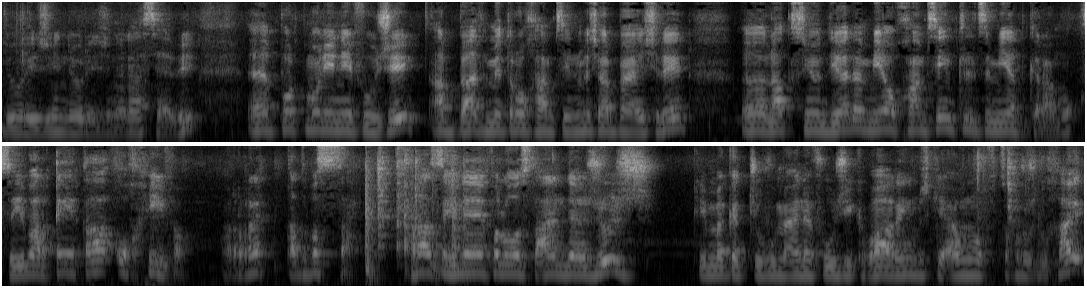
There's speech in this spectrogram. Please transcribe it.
d'origine d'origine على حسابي. آه porte-moulinet Fuji 4 متر و50 ماشي 24 آه l'action ديالها 150 300 غرام. وقصيبة رقيقة وخفيفة. الرقة بصح. راسي هنايا في الوسط عندها جوج. كما كتشوفوا معنا Fuji كبارين باش كيعاونوا في تخرج الخيط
